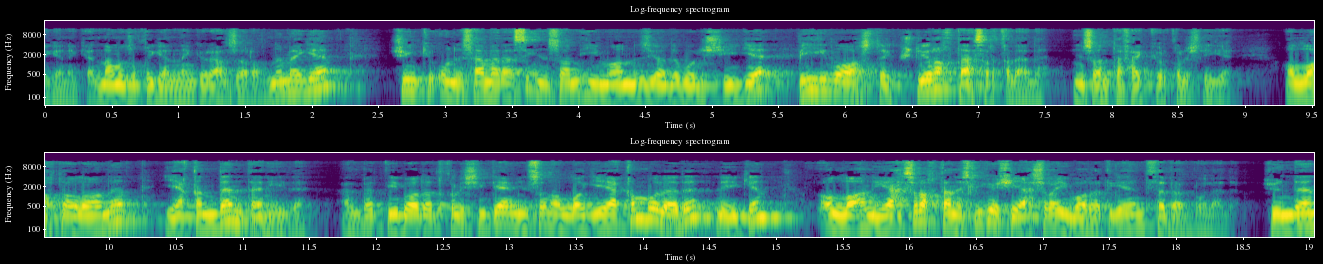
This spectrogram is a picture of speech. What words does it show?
degan ekan. Namoz o'qigandan ko'ra afzalroq. Nimaga? Chunki uni samarasi insonni iymonini ziyoda bo'lishligiga bevosita kuchliroq ta'sir qiladi inson tafakkur qilishligi alloh taoloni yaqindan taniydi. Albatta ibodat qilishlikda ham inson allohga yaqin bo'ladi lekin allohni yaxshiroq tanishligi o'sha yaxshiroq ibodatiga ham sabab bo'ladi. Shundan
